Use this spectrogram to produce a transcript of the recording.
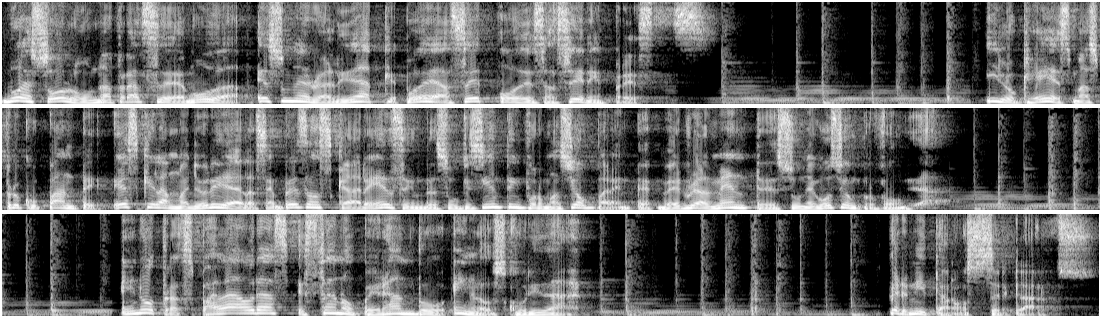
no es solo una frase de moda, es una realidad que puede hacer o deshacer empresas. Y lo que es más preocupante es que la mayoría de las empresas carecen de suficiente información para entender realmente su negocio en profundidad. En otras palabras, están operando en la oscuridad. Permítanos ser claros.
